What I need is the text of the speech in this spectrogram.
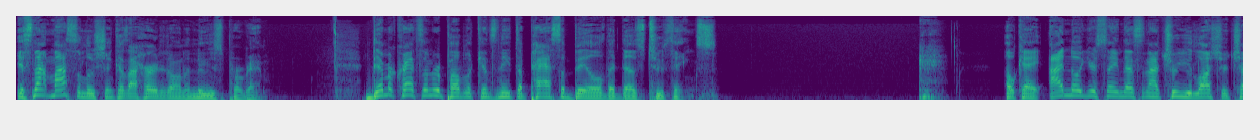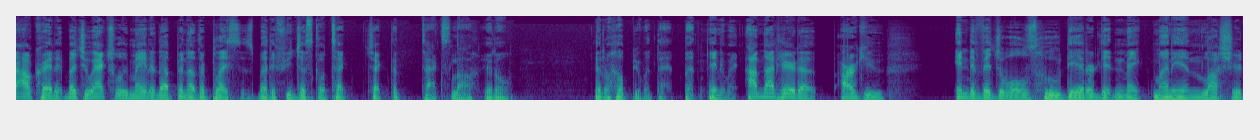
It's not my solution because I heard it on a news program. Democrats and Republicans need to pass a bill that does two things. okay, I know you're saying that's not true. You lost your child credit, but you actually made it up in other places. But if you just go te- check the tax law, it'll it'll help you with that. But anyway, I'm not here to argue individuals who did or didn't make money and lost your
